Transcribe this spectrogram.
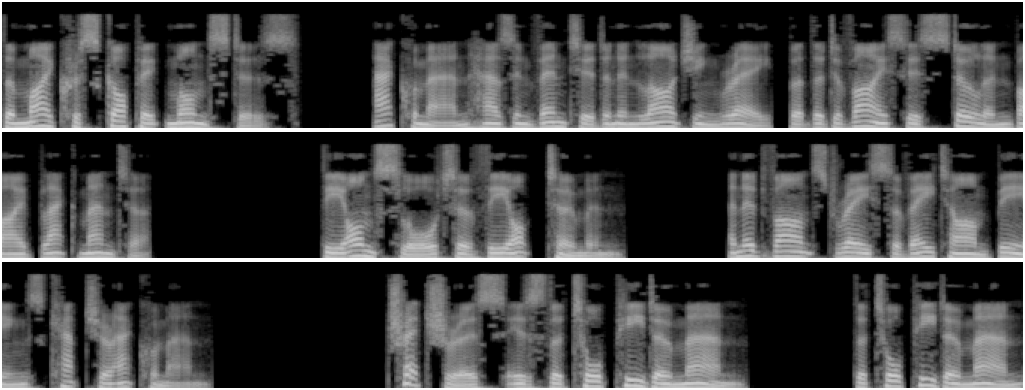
The microscopic monsters. Aquaman has invented an enlarging ray, but the device is stolen by Black Manta. The onslaught of the Octomen. An advanced race of eight-armed beings capture Aquaman. Treacherous is the Torpedo Man. The Torpedo Man,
